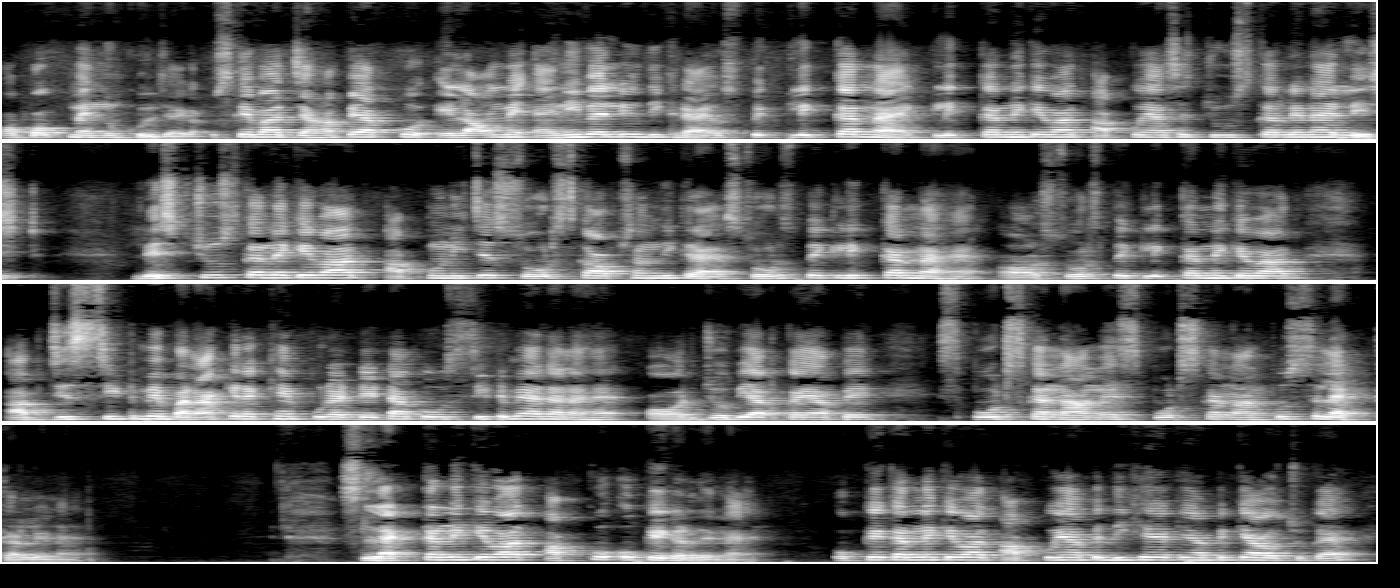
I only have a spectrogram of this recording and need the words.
पॉपअप मेन्यू खुल जाएगा। उसके बाद जहाँ पे आपको अलाउ में एनी वैल्यू दिख रहा है, उस पर क्लिक करना है। क्लिक करने के बाद आपको यहाँ से चूज़ कर लेना है लिस्ट लिस्ट चूज़ करने के बाद आपको नीचे सोर्स का ऑप्शन दिख रहा है। सोर्स पे क्लिक करना है और सोर्स पे क्लिक करने के बाद आप जिस सीट में बना के रखे हैं पूरा डेटा को उस सीट में आ जाना है और जो भी आपका यहाँ पे स्पोर्ट्स का नाम है स्पोर्ट्स का नाम को सिलेक्ट कर लेना है। सिलेक्ट करने के बाद आपको ओके कर देना है। ओके करने के बाद आपको यहाँ पे दिखेगा कि यहाँ पे क्या हो चुका है।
